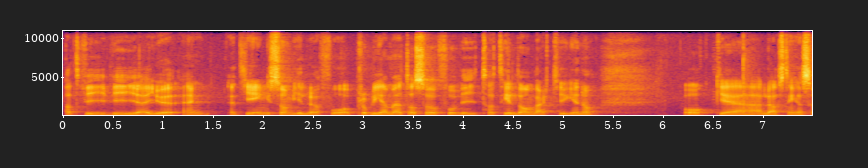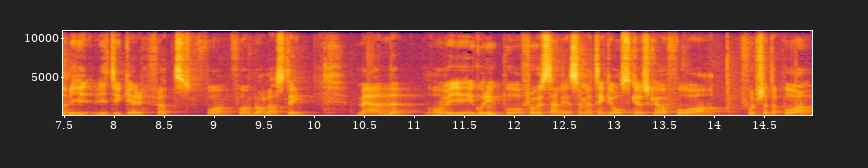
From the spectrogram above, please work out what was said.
att vi, vi är ju en, ett gäng som gillar att få problemet och så får vi ta till de verktygen och, och eh, lösningar som vi, vi tycker för att få, få en bra lösning. Men om vi går in på frågeställningen som jag tänker Oskar ska få fortsätta på.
